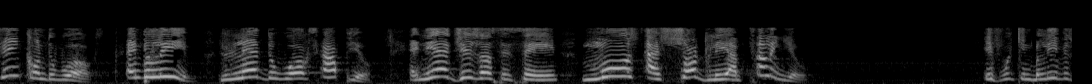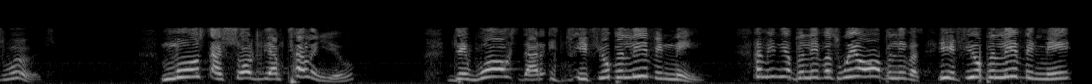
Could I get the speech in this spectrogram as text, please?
Think on the works and believe. Let the works help you. And here Jesus is saying, most assuredly, I'm telling you, if we can believe his words, most assuredly, I'm telling you, the works that, if you believe in me, I mean, you're believers, we're all believers. If you believe in me,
